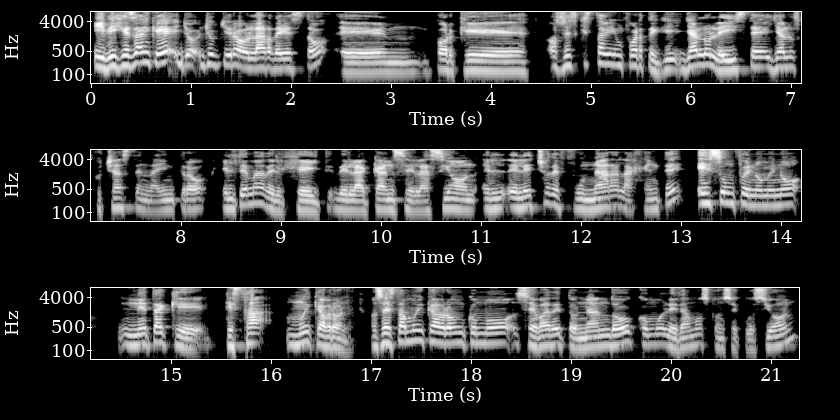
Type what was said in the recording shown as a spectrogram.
Y dije, ¿saben qué? Yo, yo quiero hablar de esto em, porque o sea, es que está bien fuerte. Ya lo leíste, ya lo escuchaste en la intro. El tema del hate, de la cancelación, el, el hecho de funar a la gente, es un fenómeno neta que, que está muy cabrón. O sea, está muy cabrón cómo se va detonando, cómo le damos consecución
